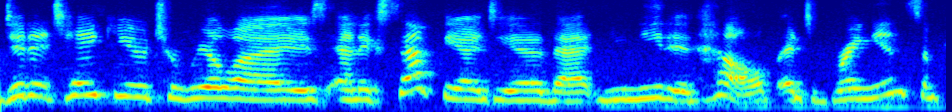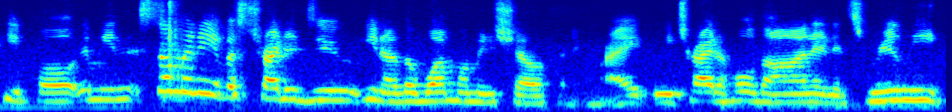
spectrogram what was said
did it take you to realize and accept the idea that you needed help and to bring in some people? I mean so many of us try to do you know the one woman show thing right? We try to hold on and it's really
